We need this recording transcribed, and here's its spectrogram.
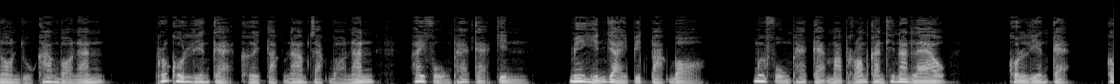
นอนอยู่ข้างบ่อนั้น เพราะคนเลี้ยงแกะเคยตักน้ำจากบ่อนั้น ให้ฝูงแพะแกะกิน มีหินใหญ่ปิดปากบ่อ เมื่อฝูงแพะแกะมาพร้อมกันที่นั่นแล้ว คนเลี้ยงแกะ ก็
